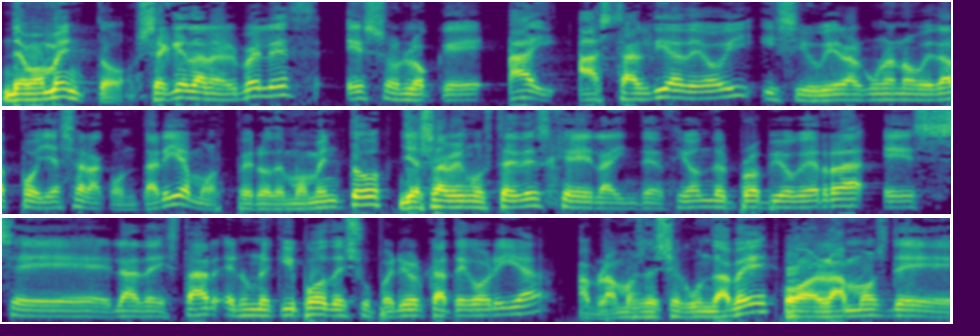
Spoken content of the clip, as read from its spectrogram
De momento, se queda en el Vélez, eso es lo que hay hasta el día de hoy y si hubiera alguna novedad pues ya se la contaríamos, pero de momento ya saben ustedes que la intención del propio Guerra es eh, la de estar en un equipo de superior categoría, hablamos de segunda B o hablamos de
